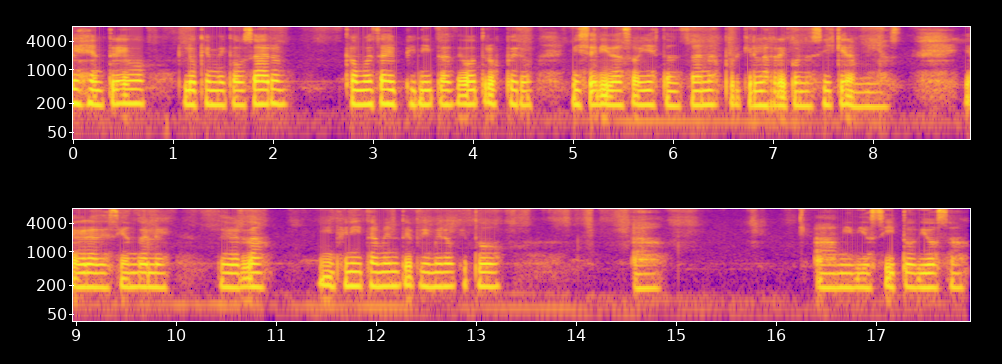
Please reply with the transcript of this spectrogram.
les entrego lo que me causaron como esas espinitas de otros, pero mis heridas hoy están sanas porque las reconocí que eran mías. Y agradeciéndole de verdad infinitamente primero que todo a a mi Diosito, Diosa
